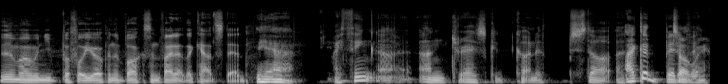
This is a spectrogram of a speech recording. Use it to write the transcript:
The moment you before you open the box and find out the cat's dead. Yeah, i think uh, andres could kind of start a I could bit totally.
